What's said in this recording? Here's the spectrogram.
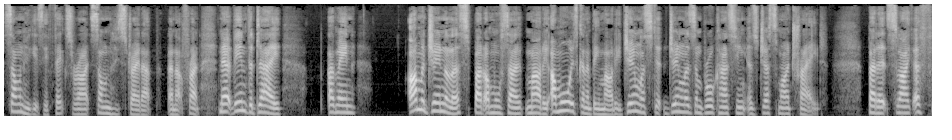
someone who gets their facts right, someone who's straight up and up front. Now, at the end of the day, I mean, I'm a journalist, but I'm also Māori. I'm always going to be Māori. Journalist, journalism, broadcasting is just my trade. But it's like if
